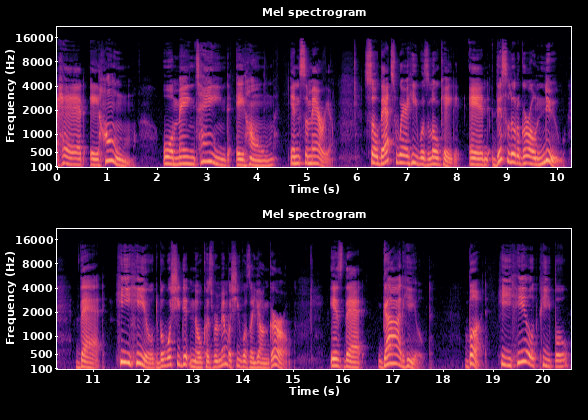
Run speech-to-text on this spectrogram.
had a home or maintained a home in Samaria. So that's where he was located. And this little girl knew that he healed, but what she didn't know, because remember, she was a young girl, is that God healed. But he healed people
